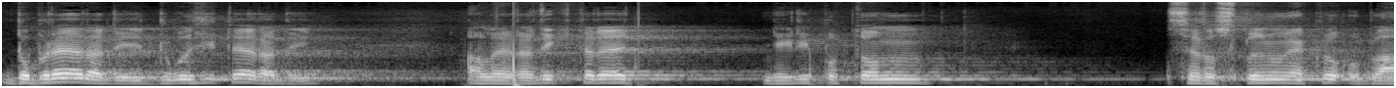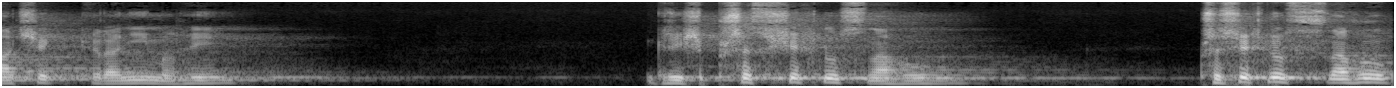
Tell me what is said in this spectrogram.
dobré rady, důležité rady, ale rady, které někdy potom se rozplynou jako obláček raní mlhy, když přes všechnu snahu, přes všechnu snahu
